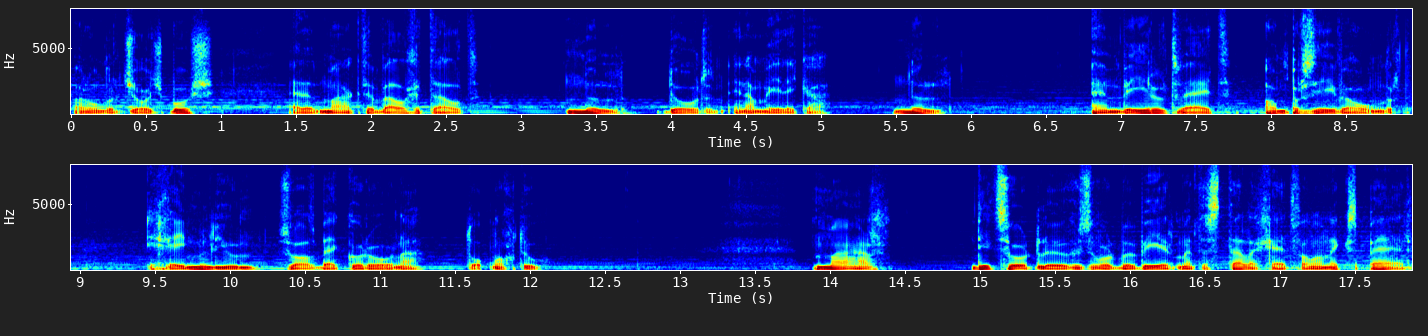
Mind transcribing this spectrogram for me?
maar onder George Bush. En het maakte wel geteld nul doden in Amerika. Nul. En wereldwijd amper 700. Geen miljoen zoals bij corona tot nog toe. Maar dit soort leugens wordt beweerd met de stelligheid van een expert.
